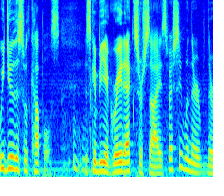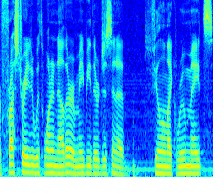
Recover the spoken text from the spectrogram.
we do this with couples. This can be a great exercise, especially when they're they're frustrated with one another, or maybe they're just in a feeling like roommates.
